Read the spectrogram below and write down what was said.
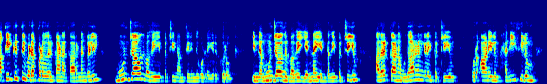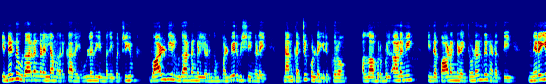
ஹக்கீக்கத்து விடப்படுவதற்கான காரணங்களில் மூன்றாவது வகையை பற்றி நாம் தெரிந்து கொள்ள இருக்கிறோம். இந்த மூன்றாவது வகை என்ன என்பதை பற்றியும் அதற்கான உதாரணங்களை பற்றியும் ஒரு ஆணிலும் ஹதீஸிலும் என்னென்ன உதாரணங்கள் எல்லாம் அதற்காக உள்ளது என்பதை பற்றியும் வாழ்வியல் உதாரணங்களில் இருந்தும் பல்வேறு விஷயங்களை நாம் கற்றுக்கொள்ள இருக்கிறோம். அல்லாஹு ரபுல் ஆலமீன் இந்த பாடங்களை தொடர்ந்து நடத்தி நிறைய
